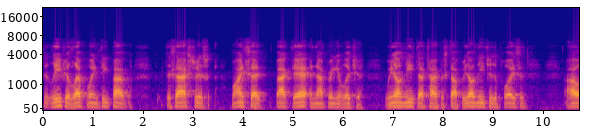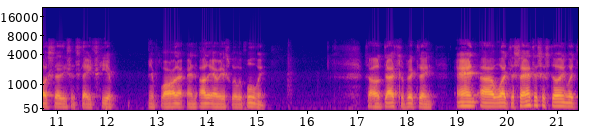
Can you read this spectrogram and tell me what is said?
leave your left wing, deep disastrous mindset back there and not bring it with you. We don't need that type of stuff. We don't need you to poison our cities and states here in Florida and other areas where we're booming. So that's the big thing. And uh, what DeSantis is doing with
